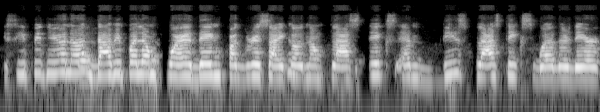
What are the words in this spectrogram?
Isipin niyo no, ang dami palang pwedeng pag-recycle ng plastics and these plastics, whether they're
